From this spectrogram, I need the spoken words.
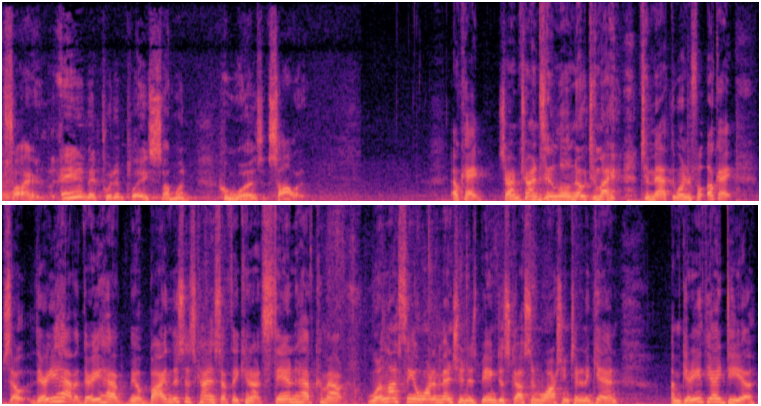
got fired. And they put in place someone who was solid. Okay, so I'm trying to send a little note to my to Matt the Wonderful. Okay, so there you have it. There you have you know Biden. This is kind of stuff they cannot stand to have come out. One last thing I want to mention is being discussed in Washington, and again, I'm getting at the idea.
